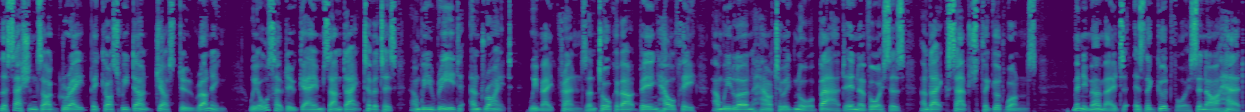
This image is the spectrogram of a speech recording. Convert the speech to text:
The sessions are great because we don't just do running. We also do games and activities, and we read and write. We make friends and talk about being healthy, and we learn how to ignore bad inner voices and accept the good ones. Mini Mermaids is the good voice in our head,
